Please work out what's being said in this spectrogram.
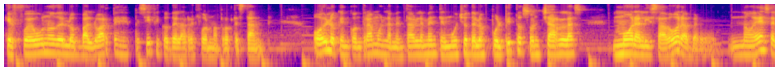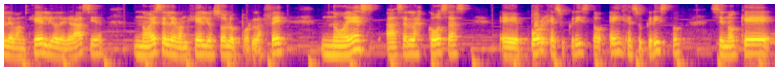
que fue uno de los baluartes específicos de la reforma protestante. Hoy lo que encontramos lamentablemente en muchos de los púlpitos son charlas moralizadoras, ¿verdad? No es el Evangelio de gracia, no es el Evangelio solo por la fe, no es hacer las cosas eh, por Jesucristo, en Jesucristo, sino que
